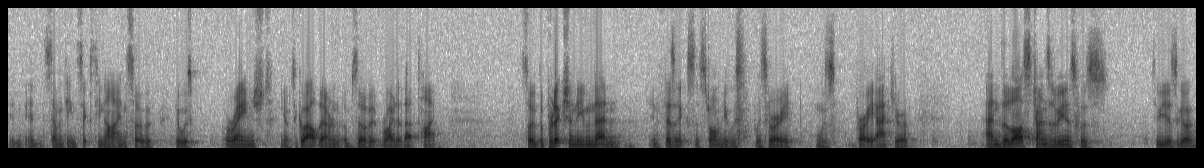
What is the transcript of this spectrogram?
in, in 1769, so it was arranged you know, to go out there and observe it right at that time. So the prediction, even then, in physics, astronomy, was, was, very, was very accurate. And the last transit of Venus was two years ago,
